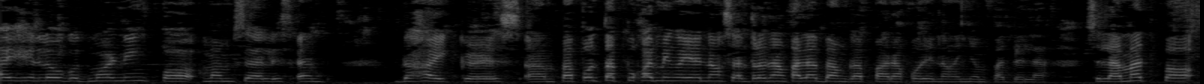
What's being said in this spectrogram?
Hi, hello, good morning po, Ma'am Celis and the hikers. Um, papunta po kami ngayon ng sentro ng Kalabanga para kunin ang inyong padala. Salamat po.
